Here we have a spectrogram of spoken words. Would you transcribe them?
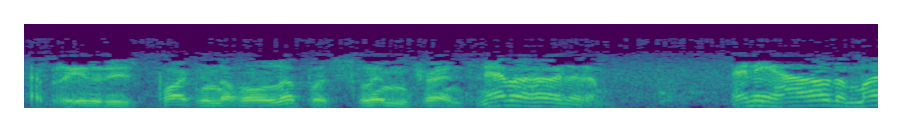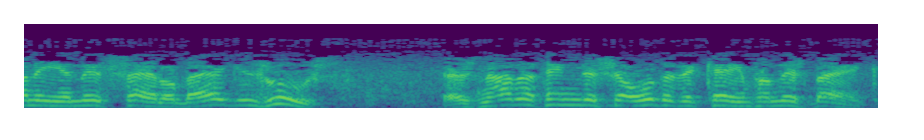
I believe that he's partnering the holdup with Slim Trent. Never heard of him. Anyhow, the money in this saddlebag is loose. There's not a thing to show that it came from this bank.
